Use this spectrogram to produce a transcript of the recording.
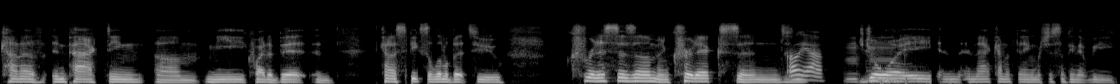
kind of impacting um, me quite a bit and it kind of speaks a little bit to criticism and critics and Oh yeah. Mhm. joy and, and that kind of thing, which is something that we,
